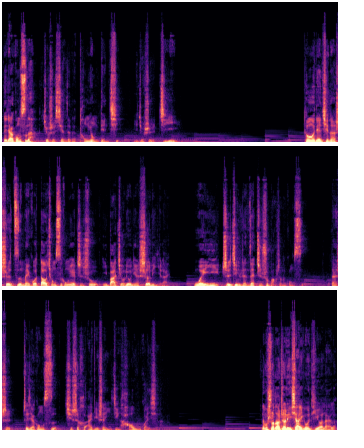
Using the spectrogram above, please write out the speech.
那家公司呢，就是现在的通用电气，也就是极翼。通用电气呢，是自美国道琼斯工业指数1896年设立以来，唯一至今仍在指数榜上的公司。但是这家公司其实和爱迪生已经毫无关系了。那么说到这里，下一个问题要来了：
